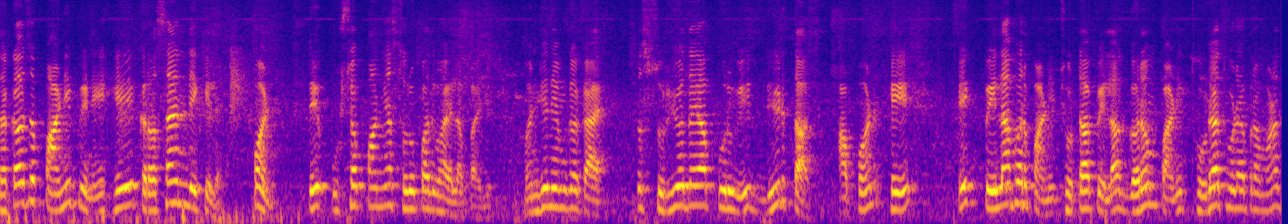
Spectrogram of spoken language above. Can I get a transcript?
सकाळचं पाणी पिणे हे एक रसायन देखील आहे पण ते उषपान या स्वरूपात व्हायला पाहिजे. म्हणजे नेमकं काय? तर सूर्योदयापूर्वी दीड तास आपण हे एक पेलाभर पाणी छोटा पेला गरम पाणी थोड्या थोड्या प्रमाणात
